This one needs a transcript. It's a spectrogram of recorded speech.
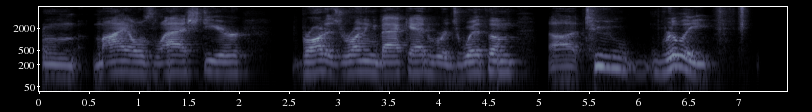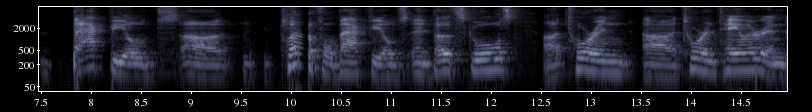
from Miles last year, brought his running back Edwards with him. Uh, two really backfields, uh, plentiful backfields in both schools. Uh, Torin, uh, Torin Taylor and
